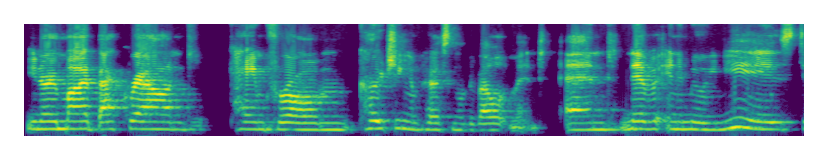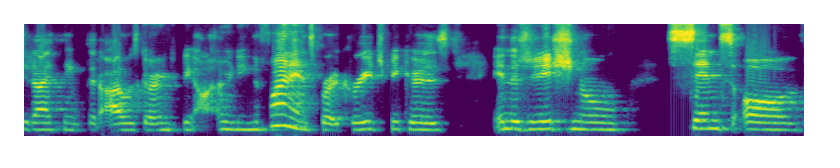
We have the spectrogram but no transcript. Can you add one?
you know, my background came from coaching and personal development. And never in a million years did I think that I was going to be owning a finance brokerage because, in the traditional sense of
